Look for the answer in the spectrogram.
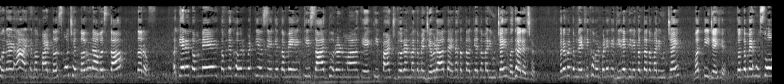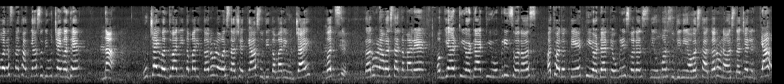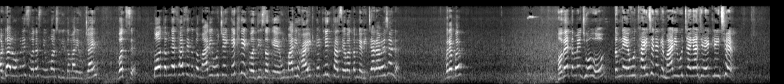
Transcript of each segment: ધોરણ આઠ, એમાં પાઠ દસમો છે, તરુણાવસ્થા તરફ. અત્યારે તમને તમને ખબર પડતી હશે કે તમે એકથી સાત ધોરણમાં કે એકથી પાંચ ધોરણમાં તમે જેવડા હતા, એના કરતાં અત્યારે તમારી ઊંચાઈ વધારે છે. બરાબર? તમને એટલી ખબર પડે કે ધીરે ધીરે કરતાં તમારી ઊંચાઈ વધતી જાય છે. તો તમે હું સો વર્ષના થાવ ત્યાં સુધી ઊંચાઈ વધે? ના. ઊંચાઈ વધવાની તમારી તરુણ અવસ્થા છે, ત્યાં સુધી તમારી ઊંચાઈ વધશે. તરુણ અવસ્થા તમારે અગિયારથી અઢારથી ઓગણીસ વર્ષ અથવા તો તેરથી અઢાર કે ઓગણીસ વર્ષની ઉંમર સુધીની અવસ્થા, તરુણ અવસ્થા છે. એટલે ત્યાં અઢાર ઓગણીસ વર્ષની ઉંમર સુધી તમારી ઊંચાઈ વધશે. તો તમને થશે કે તો મારી ઊંચાઈ કેટલીક વધી શકે? હું મારી હાઈટ કેટલીક થશે એવા તમને વિચાર આવે છે ને? બરાબર? હવે તમે જોવો તમને એવું થાય છે ને કે મારી ઊંચાઈ આજે એટલી છે,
